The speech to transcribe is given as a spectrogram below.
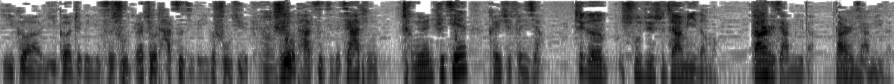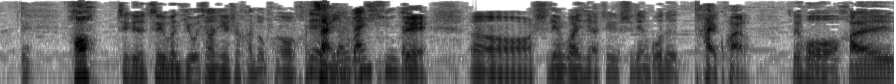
一个一个这个隐私数据，呃，就是他自己的一个数据，嗯只有他自己的家庭成员之间可以去分享，这个数据是加密的吗？当然是加密的，当然是加密的，对。好，这个这个问题，我相信是很多朋友很在意的问题。担心的对，呃，时间关系啊，这个时间过得太快了。最后还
